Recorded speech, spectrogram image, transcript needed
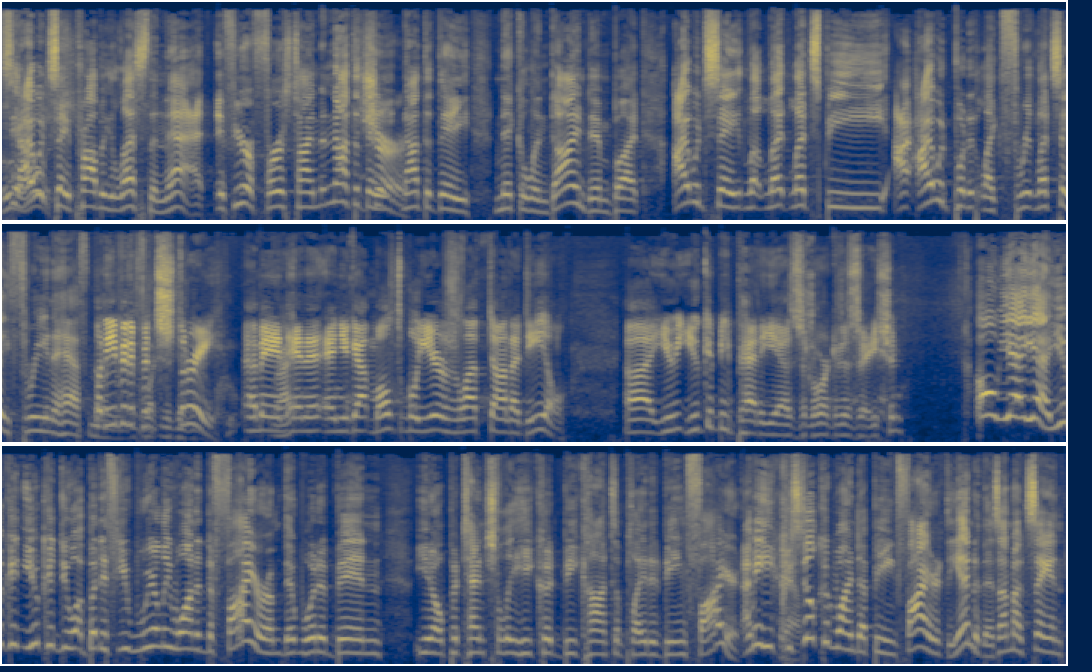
See, knows? I would say probably less than that. If you're a first time, not that they sure. not that they nickel and dimed him, but I would say let, let let's be. I, I, would put it like three. Let's say three and a half million. But even if it's three, I mean, right? and and you got multiple years left on a deal, uh, you you could be petty as an organization. Oh yeah, yeah. You could you could do it, but if you really wanted to fire him, that would have been you know potentially he could be contemplated being fired. I mean, he yeah. still could wind up being fired at the end of this. I'm not saying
